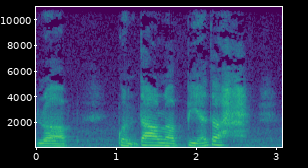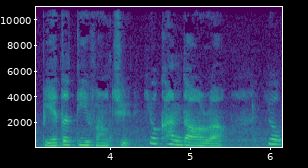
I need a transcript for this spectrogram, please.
了，滚到了别的海。别的地方去，又看到了，又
